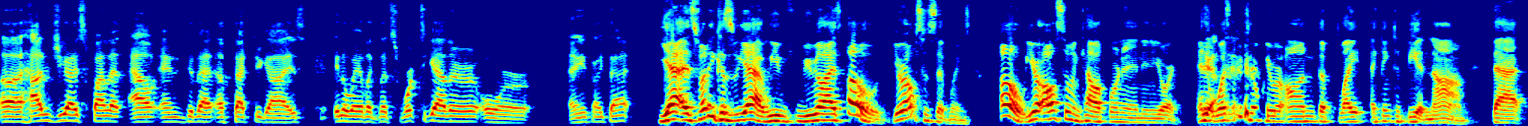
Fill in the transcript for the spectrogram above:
Uh, how did you guys find that out, and did that affect you guys in a way of like let's work together or anything like that? Yeah, it's funny because yeah, we we realized, oh, you're also siblings. Oh, you're also in California and in New York. And Yeah. it wasn't until we were on the flight, I think to Vietnam, that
